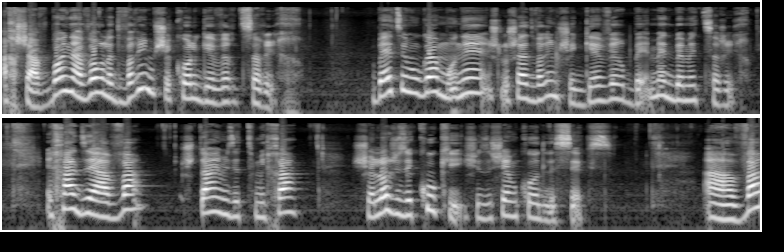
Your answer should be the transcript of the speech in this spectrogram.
עכשיו, בואי נעבור לדברים שכל גבר צריך. בעצם הוא גם מונה שלושה דברים שגבר באמת באמת צריך. אחד זה אהבה, שתיים זה תמיכה, שלוש זה קוקי, שזה שם קוד לסקס. אהבה,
